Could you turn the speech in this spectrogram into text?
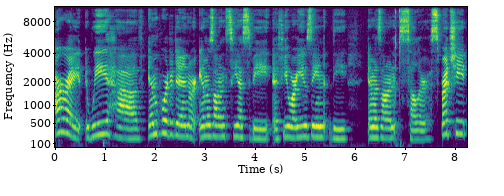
All right, we have imported in our Amazon CSV. If you are using the Amazon seller spreadsheet,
